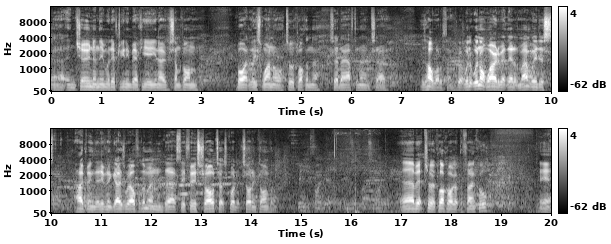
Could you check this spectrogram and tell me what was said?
uh, in tune, and then we'd have to get him back here. You know, sometime by at least one or two o'clock in the Saturday afternoon. So there's a whole lot of things, but we're, we're not worried about that at the moment. We're just hoping that everything goes well for them, and uh, it's their first child, so it's quite an exciting time for them. When did you find out? Was it last night or Uh, about two o'clock, I got the phone call. Yeah.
